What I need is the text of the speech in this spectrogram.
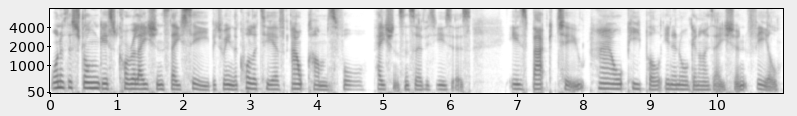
one of the strongest correlations they see between the quality of outcomes for patients and service users is back to how people in an organisation feel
